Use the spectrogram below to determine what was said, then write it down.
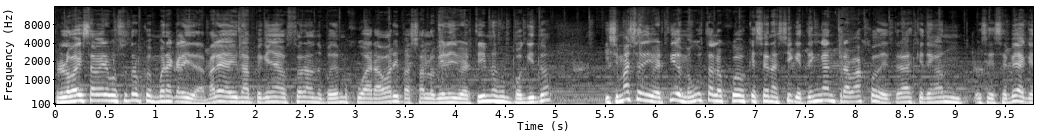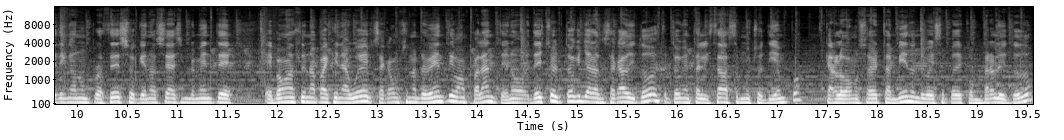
pero lo vais a ver vosotros con buena calidad, ¿vale? Hay una pequeña zona donde podemos jugar ahora y pasarlo bien y divertirnos un poquito. Y si me hace divertido, me gustan los juegos que sean así, que tengan trabajo detrás, que tengan un, se, vea que tengan un proceso, que no sea simplemente eh, vamos a hacer una página web, sacamos una preventa y vamos para adelante. No, de hecho el token ya lo han sacado y todo, este token está listado hace mucho tiempo, que ahora lo vamos a ver también, donde vais a poder comprarlo y todo.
